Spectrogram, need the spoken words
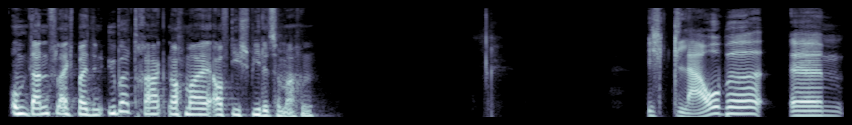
um dann vielleicht bei den Übertrag nochmal auf die Spiele zu machen? Ich glaube, ähm,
